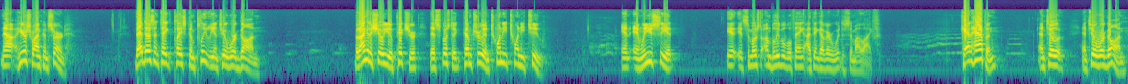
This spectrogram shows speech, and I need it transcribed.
Now, here's why I'm concerned. That doesn't take place completely until we're gone. But I'm going to show you a picture that's supposed to come true in 2022. And, and when you see it, it, it's the most unbelievable thing I think I've ever witnessed in my life. Can't happen until, until we're gone,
